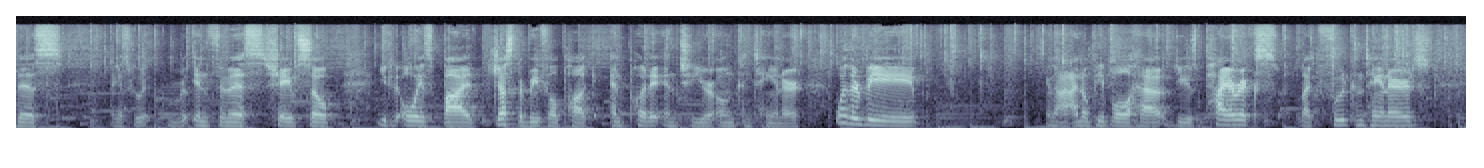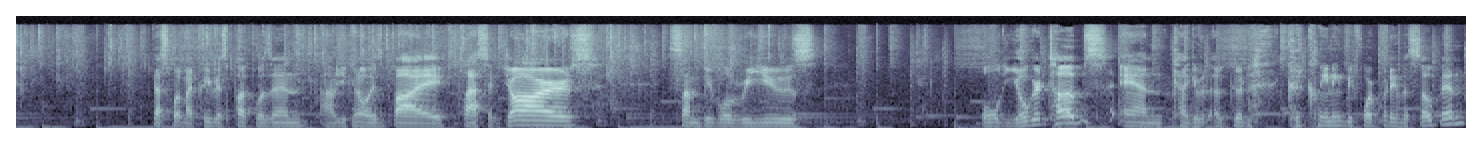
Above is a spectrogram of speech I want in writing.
this, I guess, really, infamous shave soap, you could always buy just the refill puck and put it into your own container. Whether it be know, I know people have use Pyrex like food containers. That's what my previous puck was in. Um, you can always buy plastic jars. Some people reuse old yogurt tubs and kind of give it a good good cleaning before putting the soap in.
